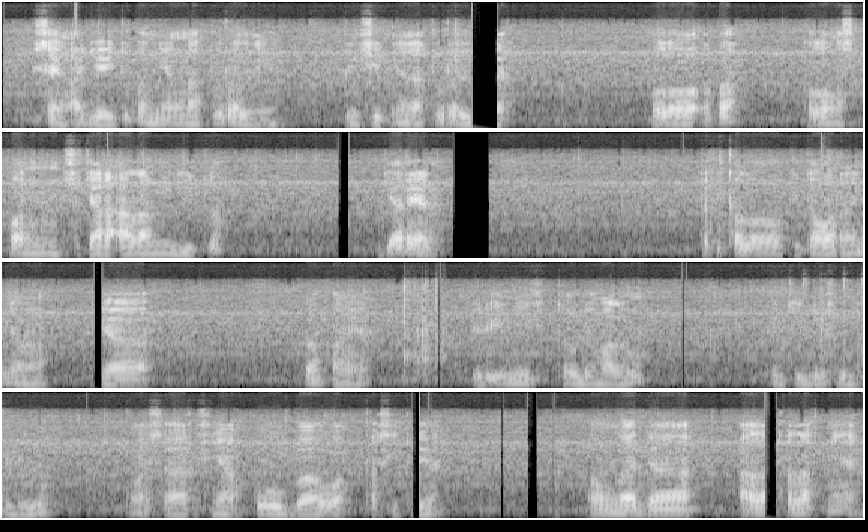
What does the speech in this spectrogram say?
Tapi sayang aja itu kan yang natural nih. Prinsipnya natural ya. Kalau apa? Kalau nge-spawn secara alami gitu dia rare. Tapi kalau kita warnanya ya gampang ya. Jadi ini kita udah malam. Dan tidur sebentar dulu. Wah seharusnya aku bawa pas itu ya. Oh nggak ada alat-alatnya.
